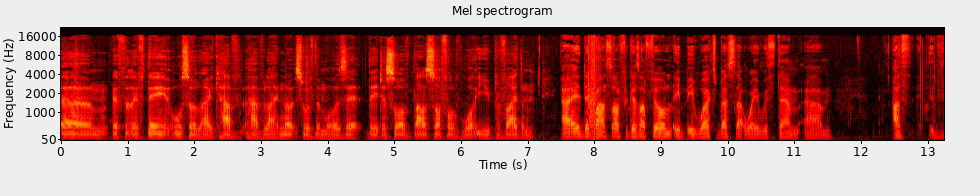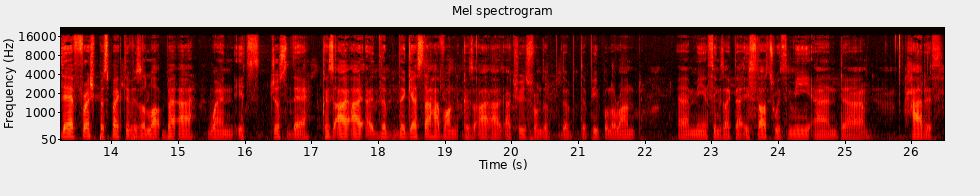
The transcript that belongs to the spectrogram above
Um, if if they also like have have like notes with them, or is it they just sort of bounce off of what you provide them? I they bounce off because I feel it, it works best that way with them. Um, I th- their fresh perspective is a lot better when it's just there. Cause I, I, I the the guests I have on, because I, I I choose from the the, the people around uh, me and things like that. It starts with me and um, Harith.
